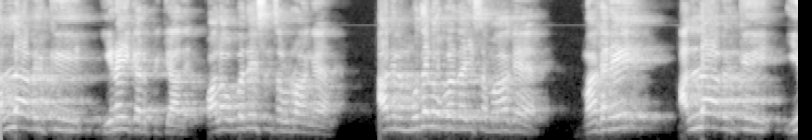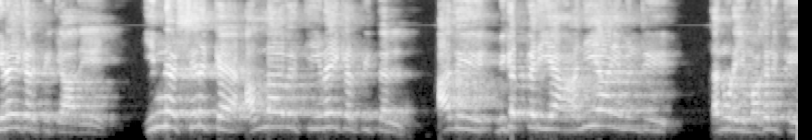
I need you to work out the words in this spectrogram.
அல்லாவிற்கு இணை கற்பிக்காத. பல உபதேசம் சொல்றாங்க. அதில் முதல் உபதேசமாக மகனே அல்லாவிற்கு இணை கற்பிக்காதே. இன்ன சிறுக்க அல்லாவிற்கு இணை கற்பித்தல் அது மிகப்பெரிய அநியாயம் என்று தன்னுடைய மகனுக்கு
